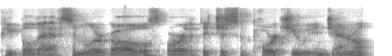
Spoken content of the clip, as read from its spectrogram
people that have similar goals or that they just support you in general.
